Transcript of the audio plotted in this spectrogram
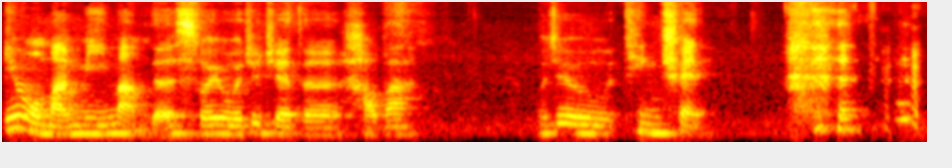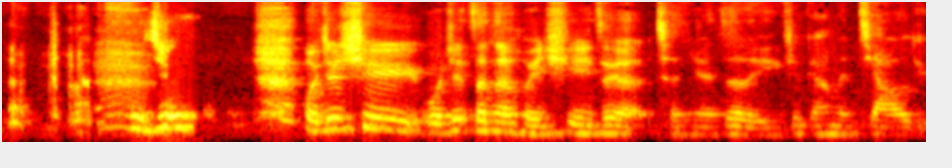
因为我蛮迷茫的，所以我就觉得好吧，我就听劝，我就我就去，我就真的回去这个成员这里，就跟他们交流。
